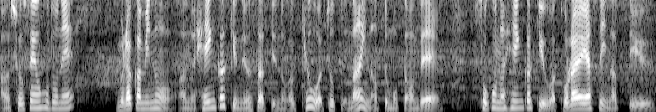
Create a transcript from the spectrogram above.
あの初戦ほどね、村上のあの変化球の良さっていうのが今日はちょっとないなって思ったので、そこの変化球は捉えやすいなっていう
